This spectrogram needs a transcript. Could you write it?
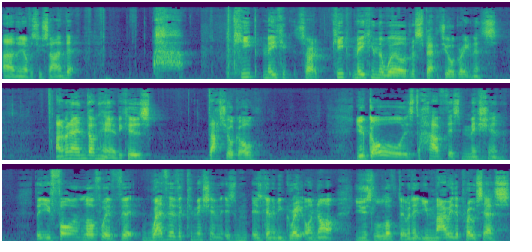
Uh, and then he obviously signed it. keep making sorry, keep making the world respect your greatness. And I'm going to end on here because that's your goal. Your goal is to have this mission that you fall in love with, that whether the commission is, is going to be great or not, you just love doing it. You marry the process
